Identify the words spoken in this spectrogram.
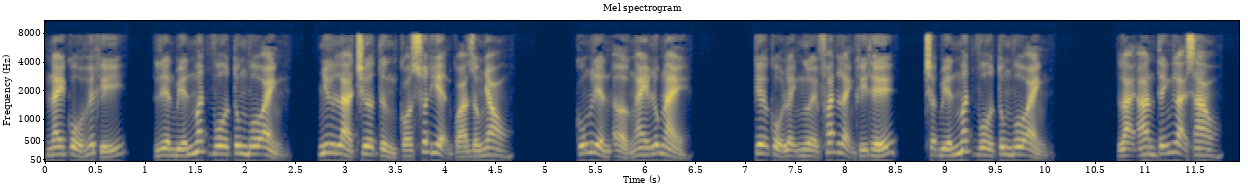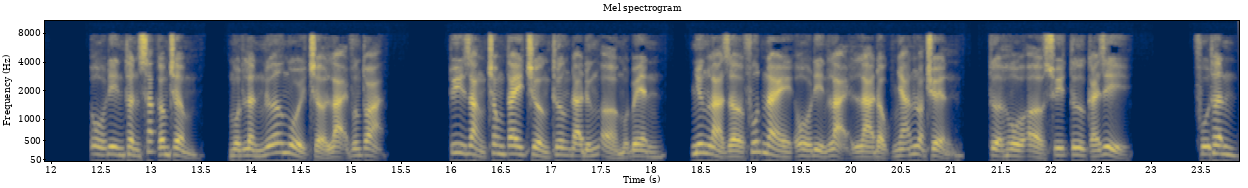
nay cổ huyết khí, liền biến mất vô tung vô ảnh, như là chưa từng có xuất hiện quá giống nhau. Cũng liền ở ngay lúc này, kia cổ lệnh người phát lệnh khí thế, chợt biến mất vô tung vô ảnh. Lại an tĩnh lại sao? Odin thần sắc căm trầm, một lần nữa ngồi trở lại vương tọa. Tuy rằng trong tay trường thương đã đứng ở một bên, nhưng là giờ phút này Odin lại là độc nhãn loạn chuyển, tựa hồ ở suy tư cái gì. Phụ thân,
